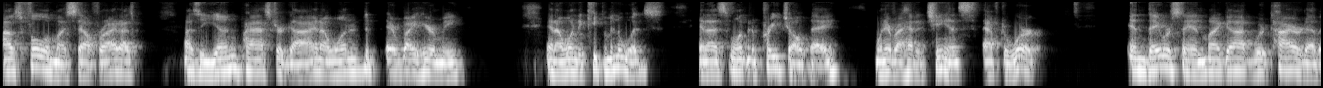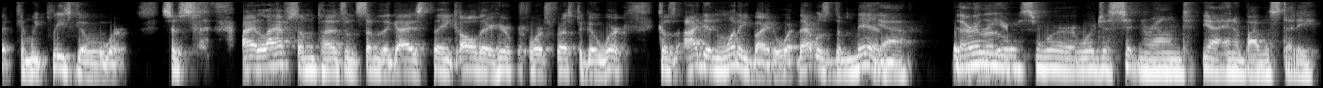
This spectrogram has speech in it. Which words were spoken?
I was full of myself, right? I was, I was a young pastor guy and I wanted to, everybody hear me and I wanted to keep them in the woods and I was wanting to preach all day whenever I had a chance after work. And they were saying, My God, we're tired of it. Can we please go work? So I laugh sometimes when some of the guys think all they're here for is for us to go work because I didn't want anybody to work. That was the men. Yeah. The early drove. years were, were just sitting around, yeah, in a Bible study.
